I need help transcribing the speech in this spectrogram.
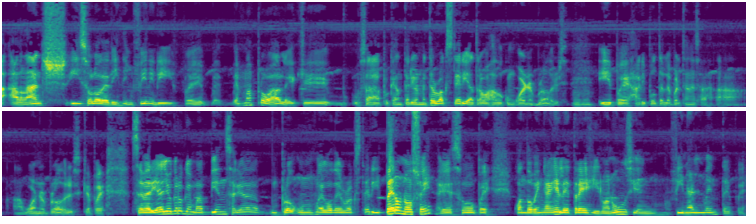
Avalanche hizo lo de Disney Infinity, pues es más probable que, o sea, porque anteriormente Rocksteady ha trabajado con Warner Brothers. Ujú. Y pues Harry Potter le pertenece a, a- a Warner Brothers, que pues se vería yo creo que más bien sería un, pro- un juego de Rocksteady, pero no sé, eso pues cuando vengan el E3 y lo anuncien finalmente, pues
